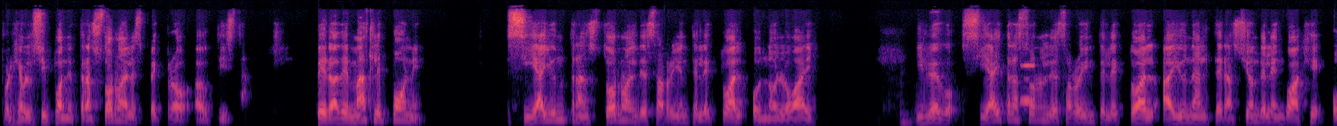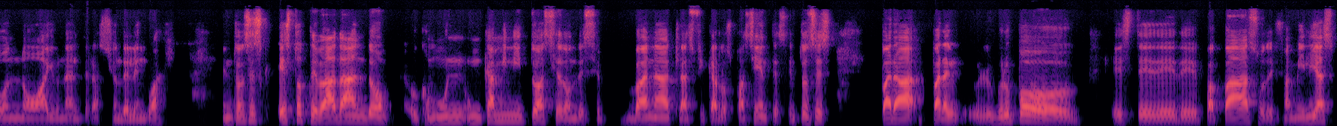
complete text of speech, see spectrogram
por ejemplo, sí pone trastorno del espectro autista, pero además le pone si hay un trastorno del desarrollo intelectual o no lo hay. Y luego, si hay trastorno del desarrollo intelectual, ¿hay una alteración del lenguaje o no hay una alteración del lenguaje? Entonces, esto te va dando como un, caminito hacia donde se van a clasificar los pacientes. Entonces, para, el grupo este, de, papás o de familias,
